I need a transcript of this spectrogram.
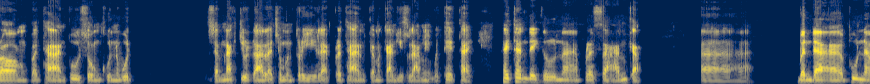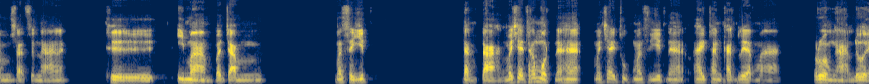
รองประธานผู้ทรงคุณวุฒิ สำนักจุฬาราชมนตรี และประธานกรรมการอิสลามแห่งประเทศไทย ให้ท่านได้กรุณาประสานกับบรรดาผู้นำศาสนา คืออิหม่ามประจำมัสยิดต่างๆ ไม่ใช่ทั้งหมดนะฮะ ไม่ใช่ทุกมัสยิดนะฮะให้ท่านคัดเลือกมาร่วมงานด้วย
